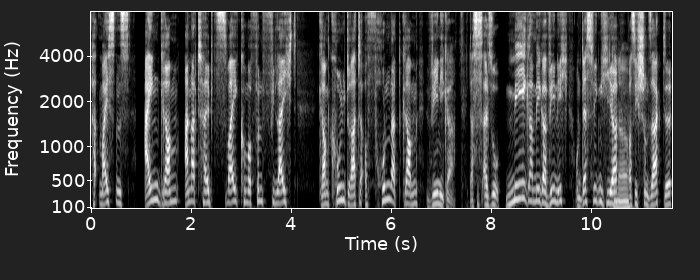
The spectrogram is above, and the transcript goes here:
hat meistens 1 Gramm, anderthalb, 2,5 vielleicht Gramm Kohlenhydrate auf 100 Gramm weniger. Das ist also mega, mega wenig und deswegen hier, genau. was ich schon sagte,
